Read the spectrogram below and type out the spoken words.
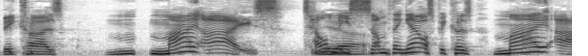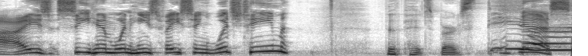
Because m- my eyes tell Yeah. me something else because my eyes see him when he's facing which team? The Pittsburgh Steelers. Yes.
